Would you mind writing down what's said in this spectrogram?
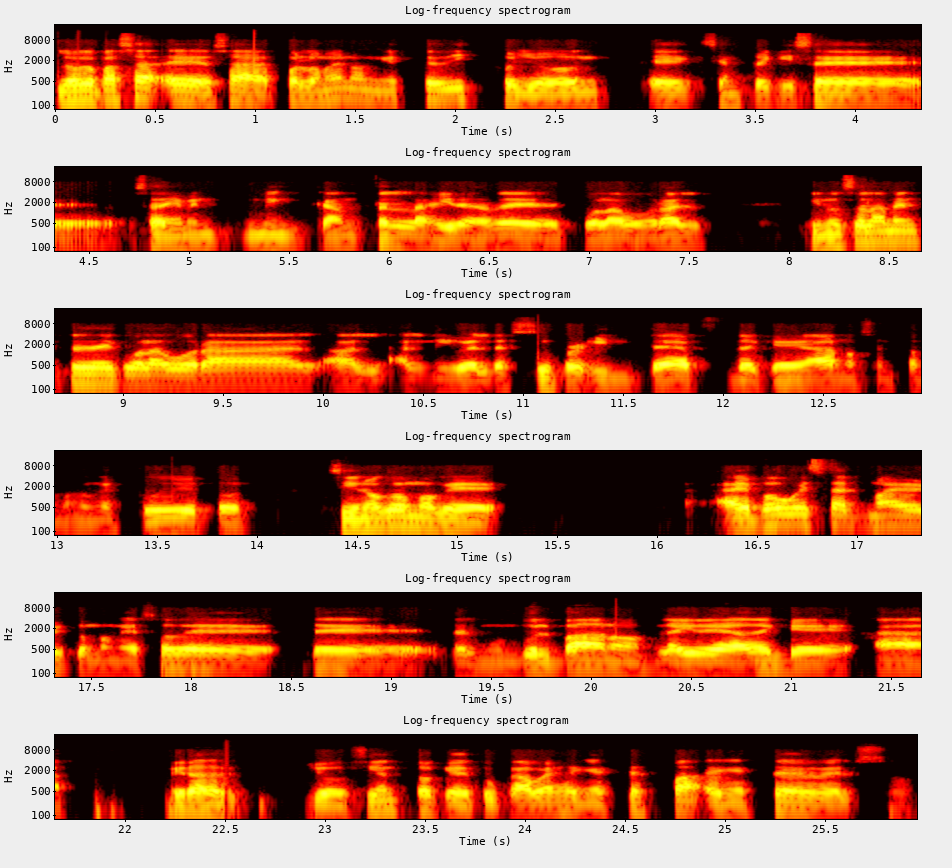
Lo que pasa, eh, o sea, por lo menos en este disco yo eh, siempre quise, o sea, a mí me, me encantan las ideas de colaborar. Y no solamente de colaborar al, al nivel de super in-depth, de que ah, nos sentamos en un estudio y todo, sino como que I've always admired como en eso de, de, del mundo urbano, la idea de que, ah, mira, yo siento que tú cabes en este, en este verso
